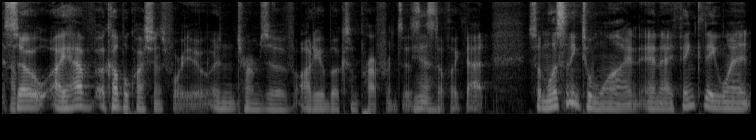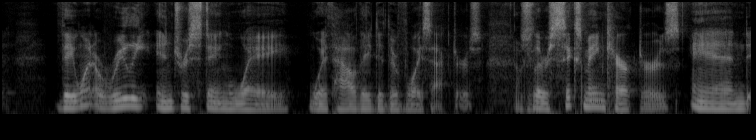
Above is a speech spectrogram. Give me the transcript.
So I have a couple questions for you in terms of audiobooks and preferences Yeah. and stuff like that. So I'm listening to one and I think they went they went a really interesting way with how they did their voice actors. So there are six main characters and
